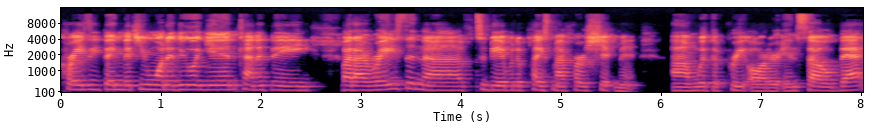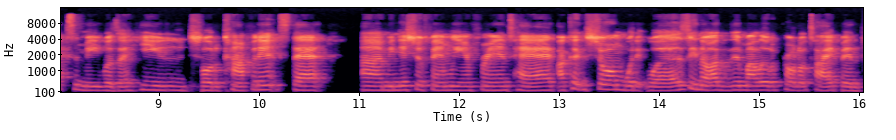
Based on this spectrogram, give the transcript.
crazy thing that you want to do again kind of thing. But I raised enough to be able to place my first shipment um, with the pre-order. And so that to me was a huge vote of confidence that um, initial family and friends had. I couldn't show them what it was, you know, other than my little prototype and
